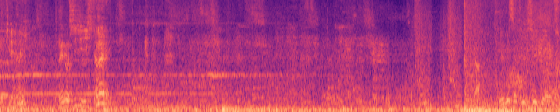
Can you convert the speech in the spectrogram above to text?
げきれない。俺の指示に従え指先に神経を集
